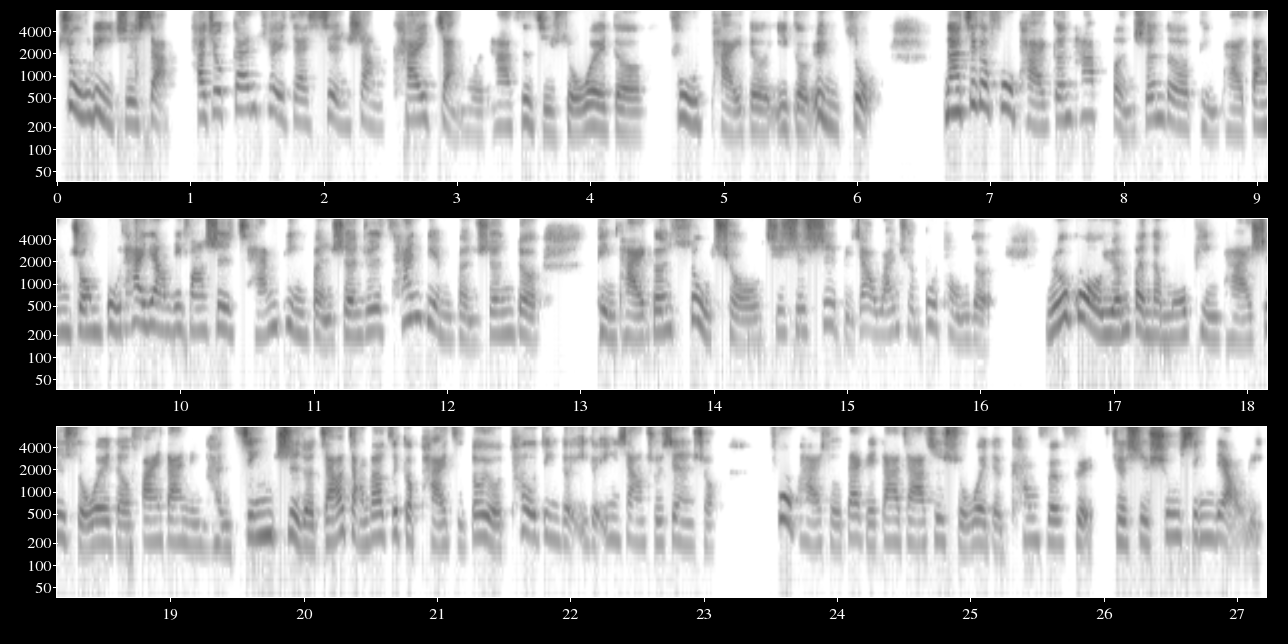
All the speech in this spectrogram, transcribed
助力之下，它就干脆在线上开展了它自己所谓的副牌的一个运作。那这个副牌跟它本身的品牌当中不太一样的地方是，产品本身就是餐点本身的品牌跟诉求其实是比较完全不同的。如果原本的母品牌是所谓的 fine dining 很精致的，只要讲到这个牌子都有特定的一个印象出现的时候，副牌所带给大家是所谓的 comfort food，就是舒心料理。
